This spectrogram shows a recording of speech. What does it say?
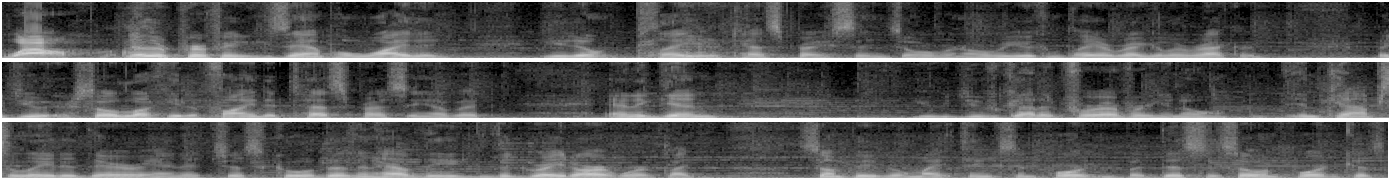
wow. Another perfect example why did you don't play your test pressings over and over. You can play a regular record, but you are so lucky to find a test pressing of it. And again, you, you've got it forever, you know, encapsulated there, and it's just cool. It doesn't have the, the great artwork like some people might think is important, but this is so important because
